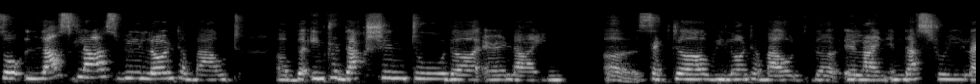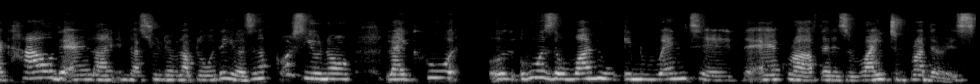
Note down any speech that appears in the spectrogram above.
So last class, we learned about uh, the introduction to the airline uh, sector. We learned about the airline industry, like how the airline industry developed over the years. And of course, you know, like who who was the one who invented the aircraft that is Wright brothers.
